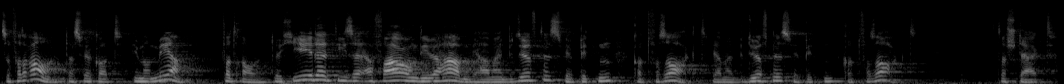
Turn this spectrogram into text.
zu vertrauen, dass wir Gott immer mehr vertrauen. Durch jede dieser Erfahrungen, die wir haben. Wir haben ein Bedürfnis, wir bitten, Gott versorgt. Wir haben ein Bedürfnis, wir bitten, Gott versorgt. Das stärkt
